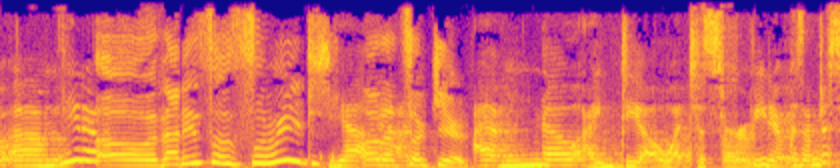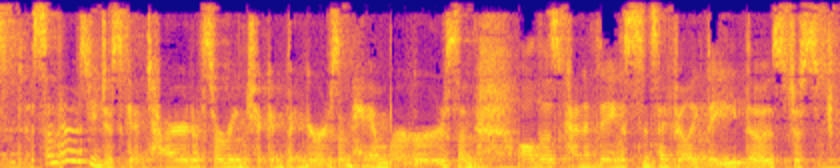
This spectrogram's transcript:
um, you know. Oh, that is so sweet. Yeah. Oh, that's so cute. I have no idea what to serve. You know, because I'm just sometimes you just get tired of serving chicken fingers and hamburgers and all those kind of things since I feel like they eat those just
